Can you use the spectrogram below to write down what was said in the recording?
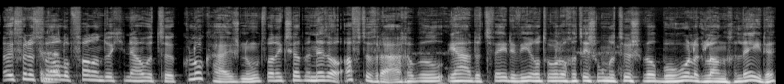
Nou, ik vind het vooral opvallend dat je nou het eh, klokhuis noemt. Want ik zat me net al af te vragen. Bedoel, ja, de Tweede Wereldoorlog, het is ondertussen wel behoorlijk lang geleden.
